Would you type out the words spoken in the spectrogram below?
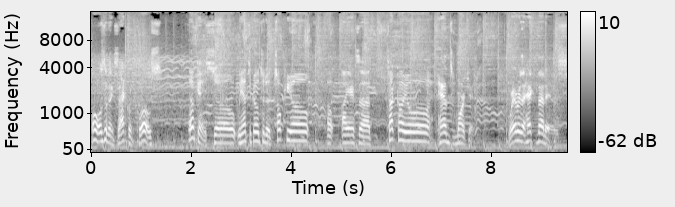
Oh, wasn't exactly close. Okay, so we have to go to the Tokyo... Oh, I it's uh, Takayo Hands Market. Wherever the heck that is.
